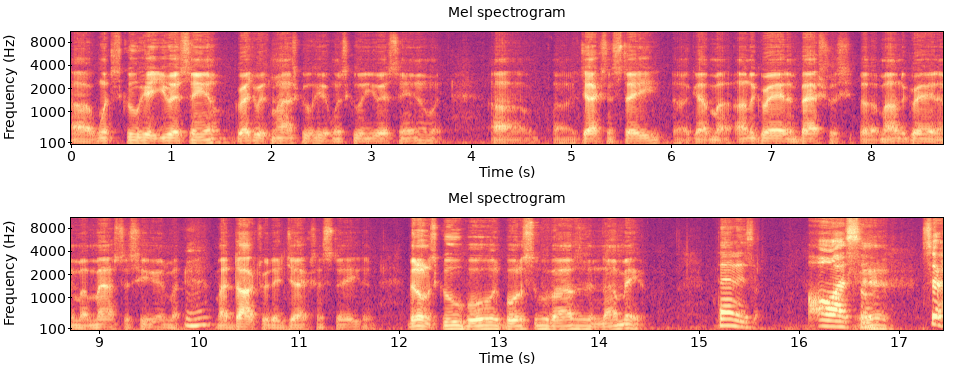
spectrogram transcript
uh, went to school here at USM. Graduated from high school here, went to school at USM. And, uh, uh, Jackson State. Uh, got my undergrad and bachelor's, uh, my undergrad and my master's here, and my, my doctorate at Jackson State. And been on the school board, board of supervisors, and now mayor. That is awesome. Yeah. So,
